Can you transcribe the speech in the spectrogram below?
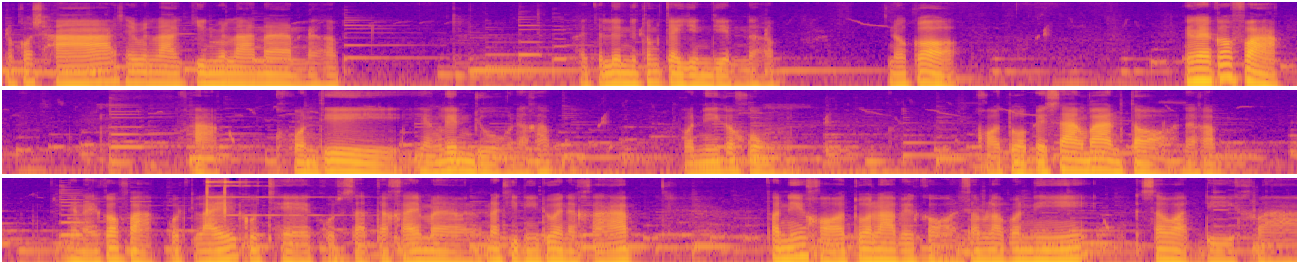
แล้วก็ช้าใช้เวลากินเวลานานนะครับ ใครจะเล่นนี่ต้องใจเย็นๆนะครับ แล้วก็ ยังไงก็ฝาก ฝากคนที่ยังเล่นอยู่นะครับ วันนี้ก็คงขอตัวไปสร้างบ้านต่อนะครับ ยังไงก็ฝากกดไลค์ กดแชร์ กดซับสไครต์มาหน้าที่นี้ด้วยนะครับ ตอนนี้ขอตัวลาไปก่อนสำหรับวันนี้ สวัสดีครั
